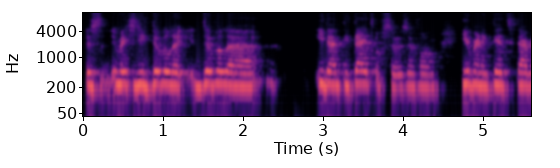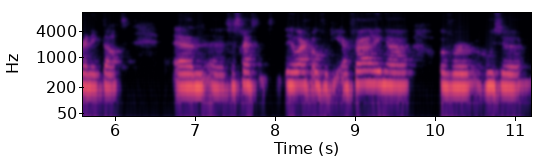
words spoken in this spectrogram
Dus een beetje die dubbele, dubbele identiteit of zo. Zo van, hier ben ik dit, daar ben ik dat. En eh, ze schrijft heel erg over die ervaringen, over hoe ze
